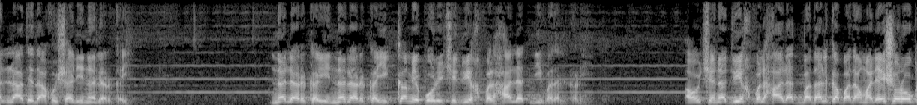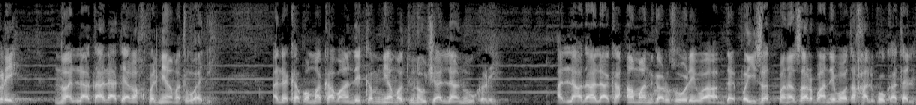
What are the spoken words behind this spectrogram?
الله ته دا خوشحالی نه لرکی نه لرکی نه لرکی کمې پورې چې دوی خپل حالت نی بدل کړي او چې نه دوی خپل حالت بدل که بدعملی شروع کړي نو الله تعالی ته هغه خپل نعمت وادي هلکه په مکه باندې کم نعمتونه چې الله نو کړي الله دا علاقه امن ګرځولې وه د په عزت په نظر باندې به ورته خلکو کتل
